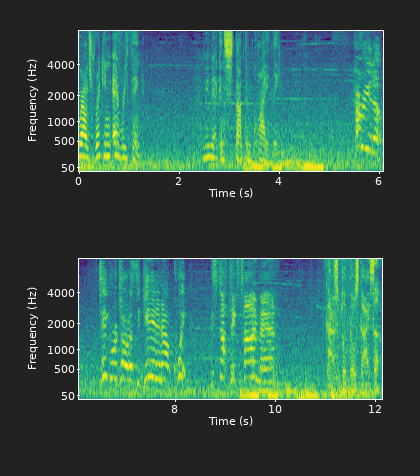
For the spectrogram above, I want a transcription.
Underground's wrecking everything. Maybe I can stop them quietly. Hurry it up! Tinkerer told us to get in and out quick. This stuff takes time, man. Gotta split those guys up.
